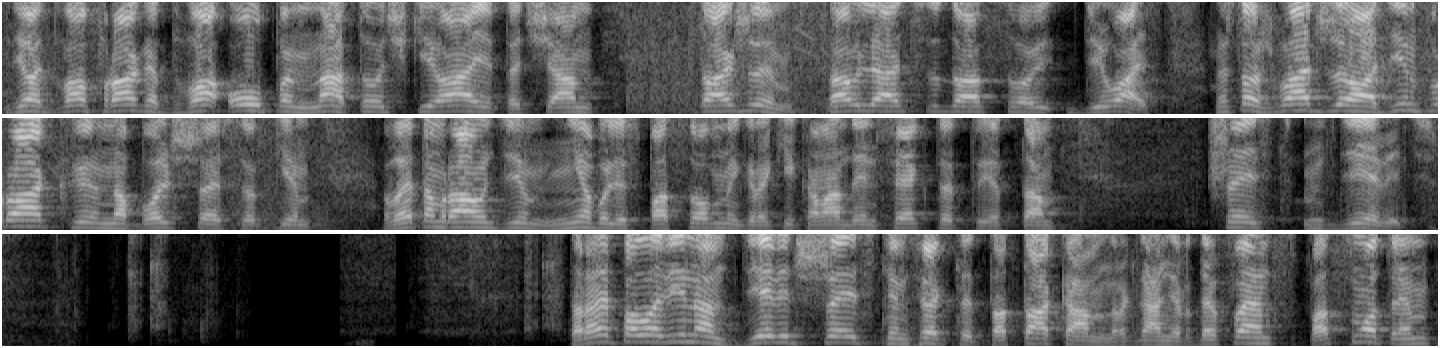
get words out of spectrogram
делать два фрага, два open на точке А, и Тачан также вставлять сюда свой девайс. Ну что ж, Баджо, один фраг, на большее все-таки в этом раунде не были способны игроки команды Infected, и это 6-9. Вторая половина, 9-6, Infected, атака, Органер, Defense. Посмотрим,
